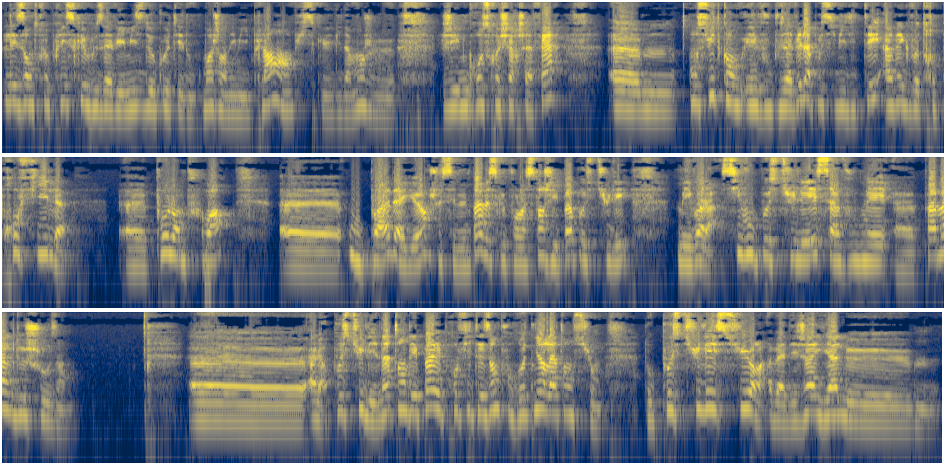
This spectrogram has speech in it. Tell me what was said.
les entreprises que vous avez mises de côté. Donc moi j'en ai mis plein, hein, puisque évidemment j'ai une grosse recherche à faire. Euh, ensuite, quand et vous avez la possibilité avec votre profil euh, Pôle Emploi euh, ou pas d'ailleurs, je sais même pas parce que pour l'instant j'ai pas postulé. Mais voilà, si vous postulez, ça vous met euh, pas mal de choses. Hein. Euh, alors postulez, n'attendez pas et profitez-en pour retenir l'attention. Donc postulez sur, ah bah déjà il y a le,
